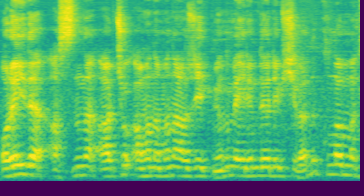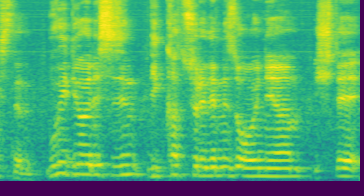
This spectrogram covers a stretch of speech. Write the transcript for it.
orayı da aslında ar- çok aman aman arzu etmiyordum ve elimde öyle bir şey vardı. Kullanmak istedim. Bu video öyle sizin dikkat sürelerinizi oynayan, işte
